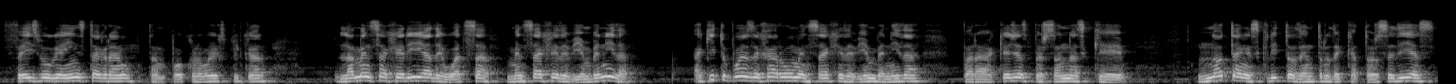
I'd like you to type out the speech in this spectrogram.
Facebook e Instagram, tampoco lo voy a explicar. La mensajería de WhatsApp, mensaje de bienvenida. Aquí tú puedes dejar un mensaje de bienvenida para aquellas personas que no te han escrito dentro de 14 días.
